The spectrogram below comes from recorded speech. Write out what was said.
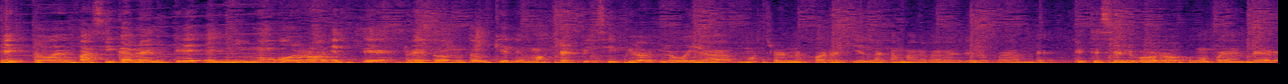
Esto es básicamente el mismo gorro, este redondo que les mostré al principio. Lo voy a mostrar mejor aquí en la cámara para que lo puedan ver. Este es el gorro, como pueden ver,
